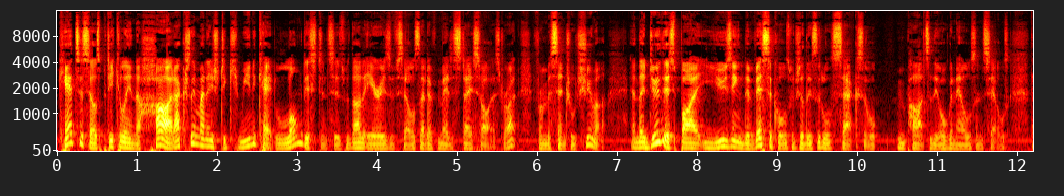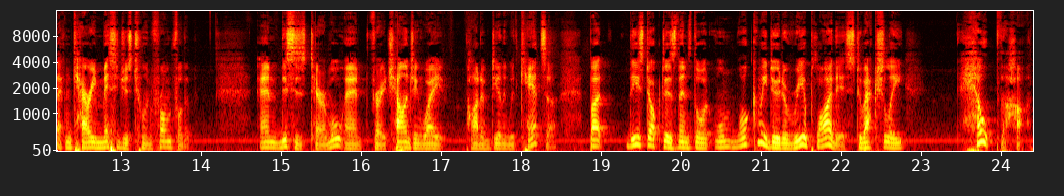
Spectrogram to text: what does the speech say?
cancer cells, particularly in the heart, actually manage to communicate long distances with other areas of cells that have metastasized, right, from a central tumor. And they do this by using the vesicles, which are these little sacs or parts of the organelles and cells that can carry messages to and from for them. And this is terrible and very challenging way part of dealing with cancer. But these doctors then thought, well, what can we do to reapply this to actually help the heart?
